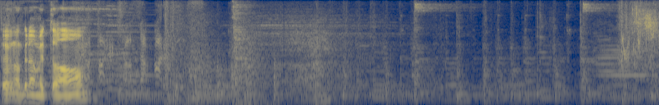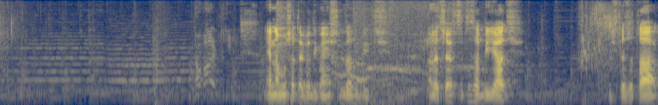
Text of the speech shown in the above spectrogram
pewno gramy to. Nie no, muszę tego Divine Shielda zbić. Ale czy ja chcę to zabijać? Myślę, że tak.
